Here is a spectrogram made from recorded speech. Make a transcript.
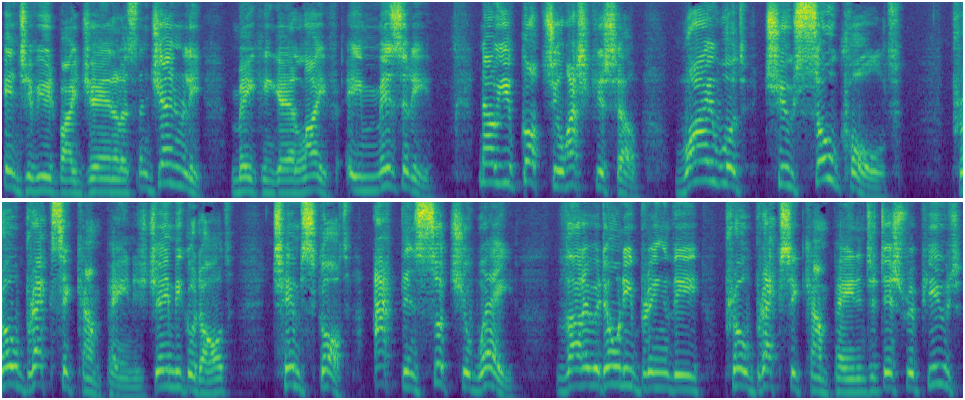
interviewed by journalists and generally making her life a misery. Now you've got to ask yourself, why would two so-called pro-Brexit campaigners, Jamie Goodard, Tim Scott, act in such a way that it would only bring the pro-Brexit campaign into disrepute?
